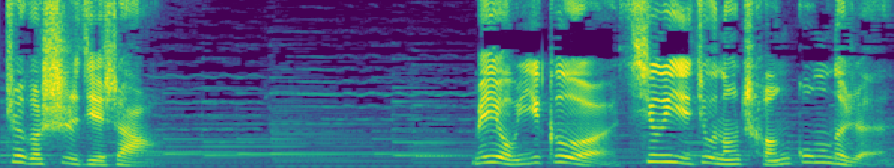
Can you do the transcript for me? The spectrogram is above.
这个世界上没有一个轻易就能成功的人，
